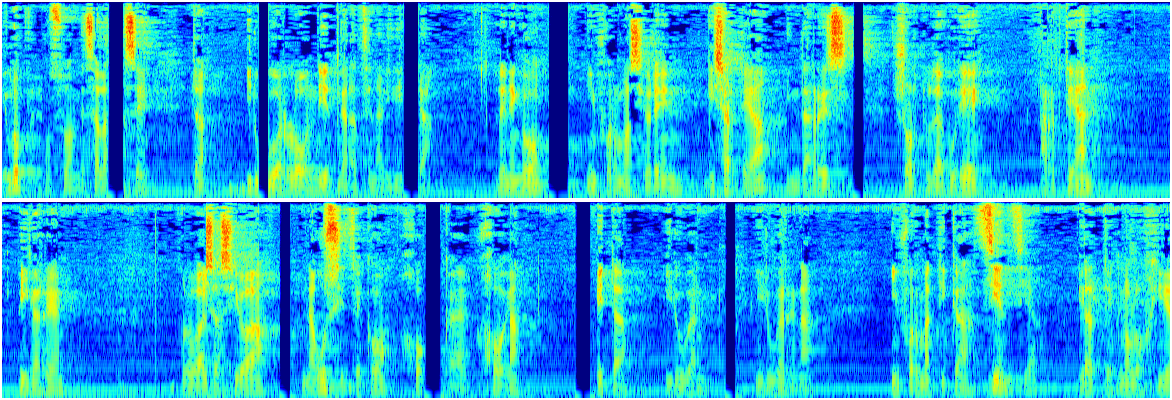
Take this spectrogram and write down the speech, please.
Europa osoan bezala ze eta hiru arlo ondiet garatzen ari dira. Lehenengo, informazioaren gizartea indarrez sortu da gure artean, bigarrean, globalizazioa nagusitzeko joka, joa eta irugarren, irugarrena, informatika, zientzia eta teknologia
